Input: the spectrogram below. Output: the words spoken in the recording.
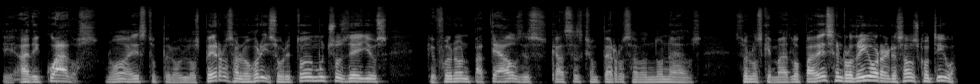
eh, adecuados ¿no? a esto, pero los perros a lo mejor, y sobre todo muchos de ellos que fueron pateados de sus casas, que son perros abandonados, son los que más lo padecen. Rodrigo, regresamos contigo.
